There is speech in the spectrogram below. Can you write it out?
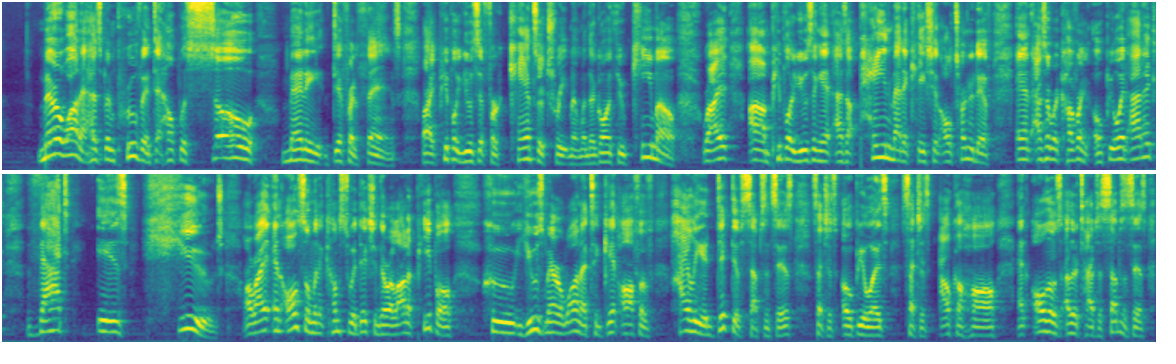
Marijuana has been proven to help with so many different things. Like people use it for cancer treatment when they're going through chemo, right? Um, people are using it as a pain medication alternative. And as a recovering opioid addict, that is huge, all right? And also when it comes to addiction, there are a lot of people who use marijuana to get off of highly addictive substances, such as opioids, such as alcohol, and all those other types of substances.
